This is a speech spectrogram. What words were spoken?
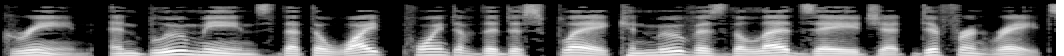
green, and blue means that the white point of the display can move as the LEDs age at different rates.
